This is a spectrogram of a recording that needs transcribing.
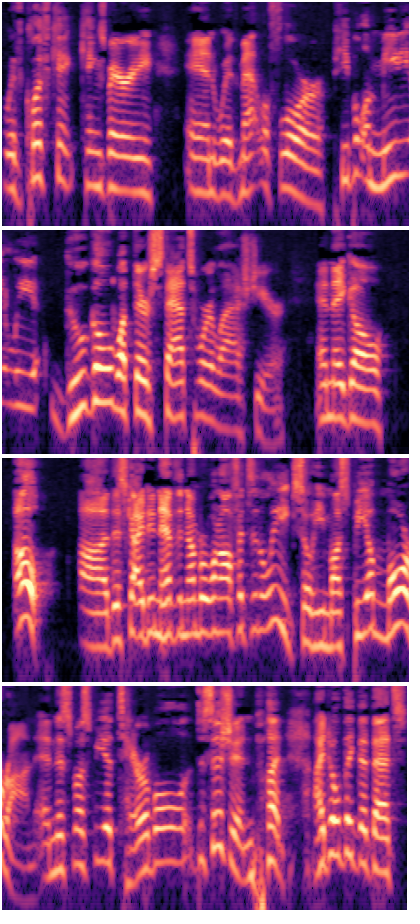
with Cliff King- Kingsbury and with Matt LaFleur, people immediately Google what their stats were last year and they go, oh, uh, this guy didn't have the number one offense in the league, so he must be a moron and this must be a terrible decision. But I don't think that that's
